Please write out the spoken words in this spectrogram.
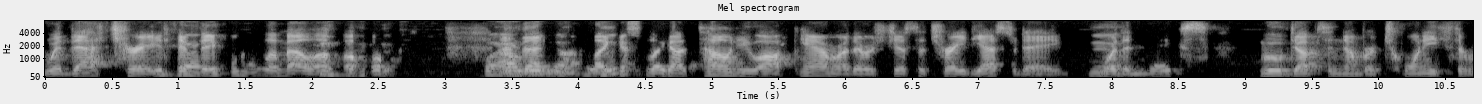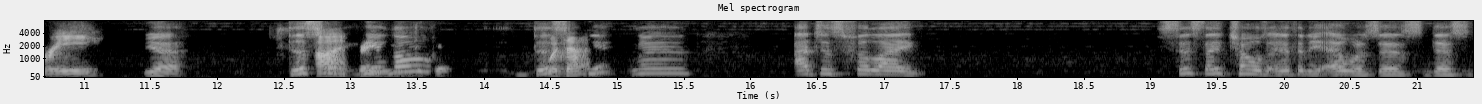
with that trade if they want Lamelo. I and then, uh, like like I was telling you off camera, there was just a trade yesterday yeah, where the Knicks moved up to number 23. yeah. This Uh, one here, though, this What's that? man, I just feel like since they chose Anthony Edwards, there's there's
